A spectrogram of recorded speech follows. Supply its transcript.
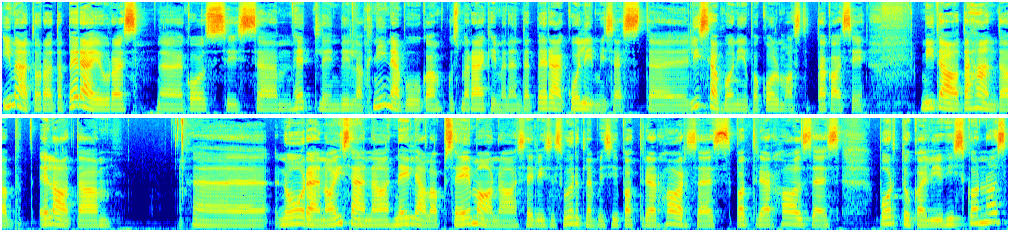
imetoreda pere juures koos siis Hetlin Villa Kniinepuuga, kus me räägime nende pere kolimisest Lissaboni juba kolm aastat tagasi mida tähendab elada äh, noore naisena, nelja lapse emana sellises võrdlemisi patriarhaalses, patriarhaalses Portugali ühiskonnas,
